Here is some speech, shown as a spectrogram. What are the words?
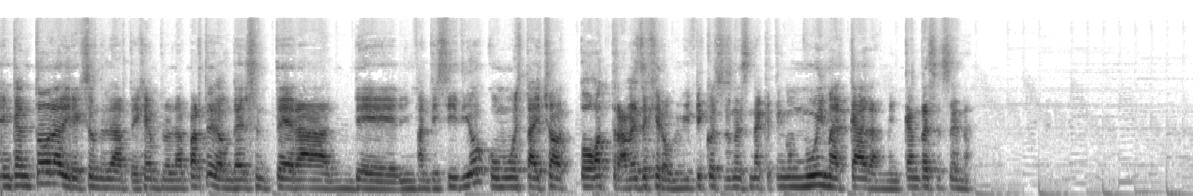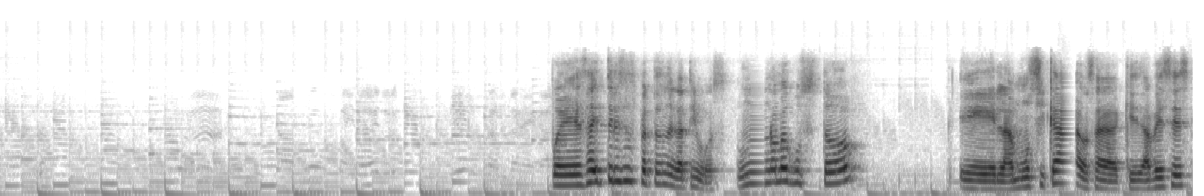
Me encantó la dirección del arte, ejemplo, la parte donde él se entera del infanticidio, cómo está hecho todo a través de jeroglíficos, es una escena que tengo muy marcada, me encanta esa escena. Pues hay tres aspectos negativos. No me gustó eh, la música, o sea, que a veces,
